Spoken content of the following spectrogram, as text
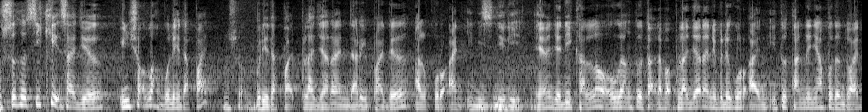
usaha sikit saja insyaallah boleh dapat. Masya Allah. boleh dapat pelajaran daripada al-Quran ini sendiri ya. Jadi kalau orang tu tak dapat pelajaran daripada Quran itu tandanya apa tuan-tuan?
